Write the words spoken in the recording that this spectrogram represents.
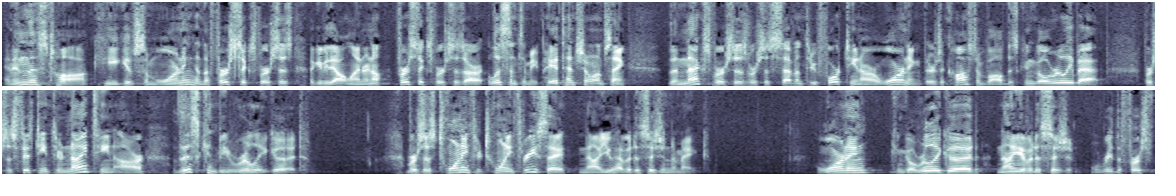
And in this talk, he gives some warning. And the first six verses, I'll give you the outline right now. First six verses are listen to me, pay attention to what I'm saying. The next verses, verses 7 through 14, are a warning. There's a cost involved. This can go really bad. Verses 15 through 19 are this can be really good. Verses 20 through 23 say, now you have a decision to make. Warning can go really good. Now you have a decision. We'll read the first,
